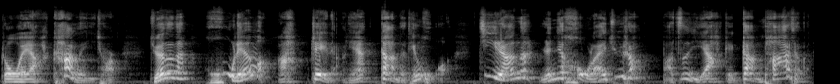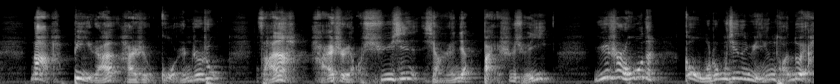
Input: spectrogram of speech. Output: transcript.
周围啊看了一圈，觉得呢互联网啊这两年干得挺火。既然呢人家后来居上，把自己啊给干趴下了，那必然还是有过人之处。咱啊还是要虚心向人家拜师学艺。于是乎呢，购物中心的运营团队啊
